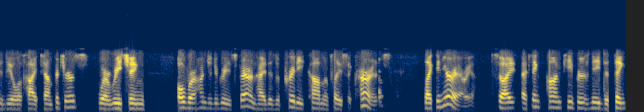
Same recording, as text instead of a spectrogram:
to deal with high temperatures where reaching over 100 degrees Fahrenheit is a pretty commonplace occurrence, like in your area. So I, I think pond keepers need to think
